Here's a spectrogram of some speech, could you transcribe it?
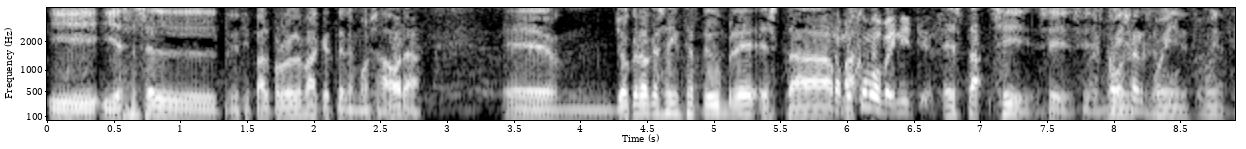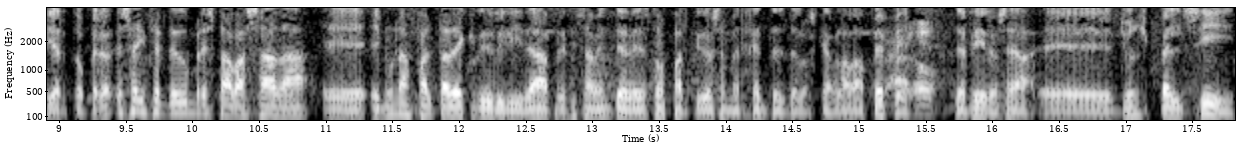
Y, y ese es el principal problema que tenemos ahora. Eh, yo creo que esa incertidumbre está... Estamos como Benítez. Está, sí, sí, sí, muy, muy, incierto. Pero esa incertidumbre está basada eh, en una falta de credibilidad precisamente de estos partidos emergentes de los que hablaba Pepe. Es decir, o sea, eh, Junts pel sí,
